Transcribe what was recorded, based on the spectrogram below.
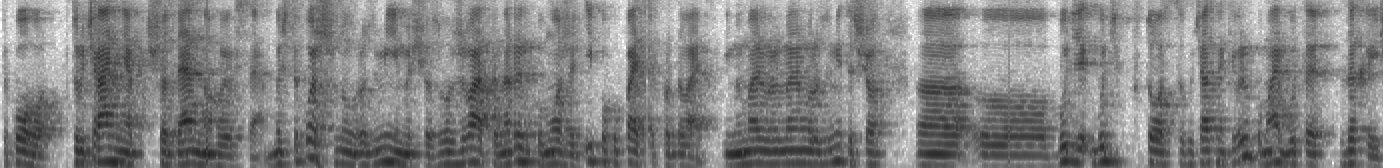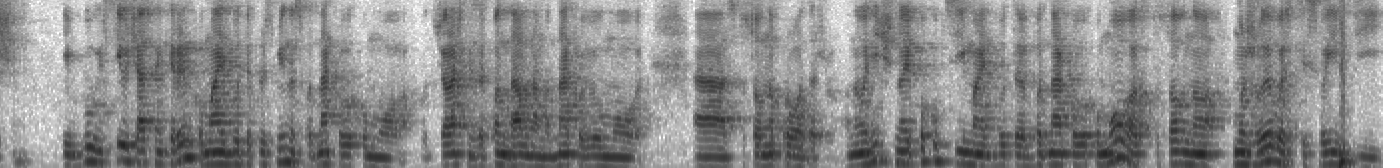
такого втручання щоденного, і все. Ми ж також ну розуміємо, що зловживати на ринку можуть і покупець, і продавець, і ми маємо, розуміти, що е, будь будь-хто з цих учасників ринку має бути захищений. І всі учасники ринку мають бути плюс-мінус в однакових умовах. От вчорашній закон дав нам однакові умови е, стосовно продажу. Аналогічно, і покупці мають бути в однакових умовах стосовно можливості своїх дій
